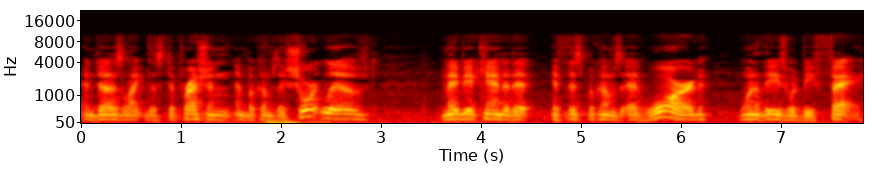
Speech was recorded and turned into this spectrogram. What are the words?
and does like this depression and becomes a short-lived, maybe a candidate. If this becomes Edouard, one of these would be Faye.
